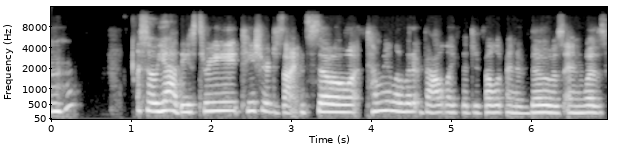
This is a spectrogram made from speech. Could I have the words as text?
Mm-hmm. So yeah, these three t-shirt designs. So tell me a little bit about like the development of those and was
